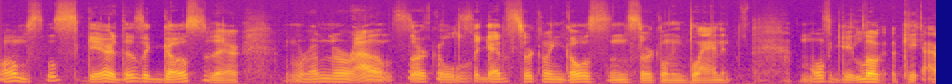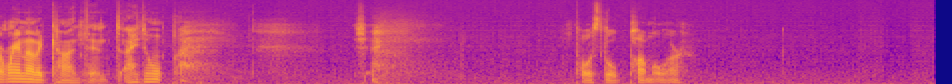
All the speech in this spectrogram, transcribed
Oh, I'm so scared. There's a ghost there. I'm running around circles against circling ghosts and circling planets. I'm. Look, okay, I ran out of content. I don't. Postal pummeler.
